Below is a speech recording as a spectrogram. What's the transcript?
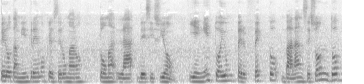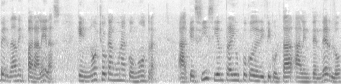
pero también creemos que el ser humano toma la decisión. Y en esto hay un perfecto balance. Son dos verdades paralelas que no chocan una con otra. A que sí siempre hay un poco de dificultad al entenderlo,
